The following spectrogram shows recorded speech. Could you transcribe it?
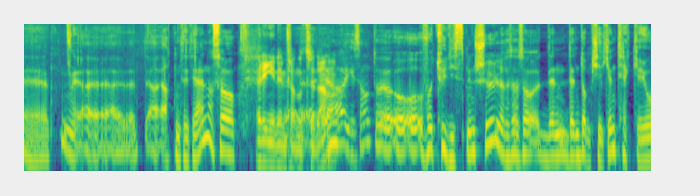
1831. Eh, og så, Ringer inn fra Notre-Dame? Ja, ikke sant. Og, og, for turismens skyld. Altså, den, den, domkirken trekker jo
